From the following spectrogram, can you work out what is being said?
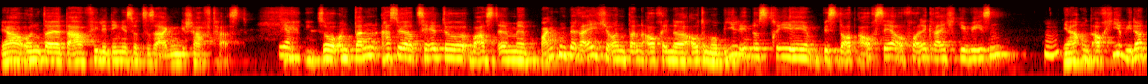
ja, und äh, da viele Dinge sozusagen geschafft hast. Ja. So, und dann hast du ja erzählt, du warst im Bankenbereich und dann auch in der Automobilindustrie, bist dort auch sehr erfolgreich gewesen. Mhm. Ja, und auch hier wieder,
